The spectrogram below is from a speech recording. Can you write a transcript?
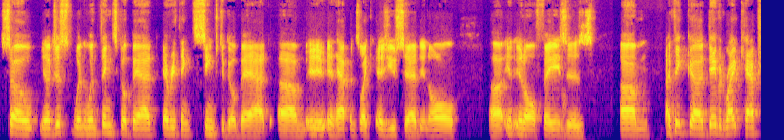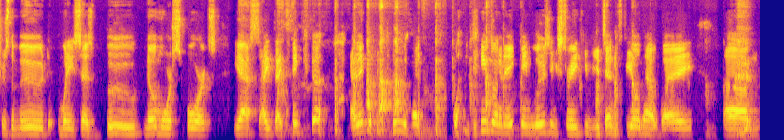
So you know, just when when things go bad, everything seems to go bad. Um, it, it, happens, like as you said, in all uh, in, in all phases. Um, I think uh, David Wright captures the mood when he says, "Boo! No more sports." Yes, I, I think I think when, teams on an eight game losing streak, you, you, tend to feel that way. Um,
